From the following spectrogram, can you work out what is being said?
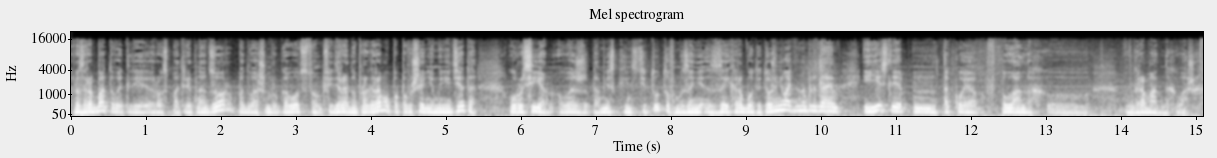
Разрабатывает ли Роспотребнадзор под вашим руководством федеральную программу по повышению иммунитета у россиян? У вас же там несколько институтов, мы за, за их работой тоже внимательно наблюдаем. И есть ли такое в планах э, в громадных ваших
